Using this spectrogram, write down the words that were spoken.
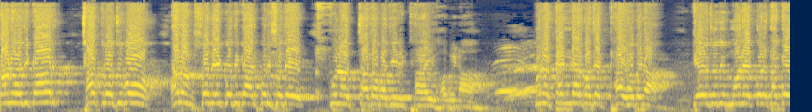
গণ অধিকার ছাত্র যুব এবং শ্রমিক অধিকার পরিষদে কোন চাঁদাবাজির ঠাই হবে না। কোন টেন্ডার বাজের ঠাই হবে না। কেউ যদি মনে করে থাকে,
